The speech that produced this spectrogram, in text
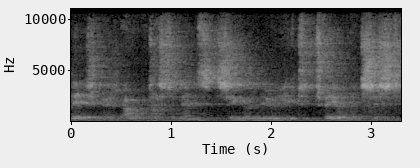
lezing uit het Oude Testament zingen we nu lied 216,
